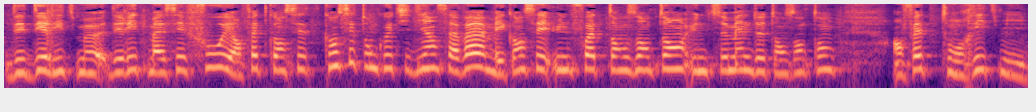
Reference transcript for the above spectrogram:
Des, des rythmes des rythmes assez fous et en fait quand c'est quand c'est ton quotidien ça va mais quand c'est une fois de temps en temps une semaine de temps en temps en fait ton rythme il,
